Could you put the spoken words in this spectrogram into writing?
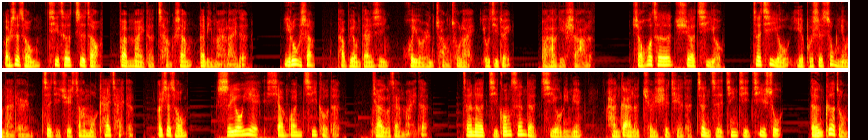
而是从汽车制造贩卖的厂商那里买来的。一路上他不用担心。会有人闯出来，游击队把他给杀了。小货车需要汽油，这汽油也不是送牛奶的人自己去沙漠开采的，而是从石油业相关机构的加油站买的。在那几公升的汽油里面，涵盖了全世界的政治、经济、技术等各种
